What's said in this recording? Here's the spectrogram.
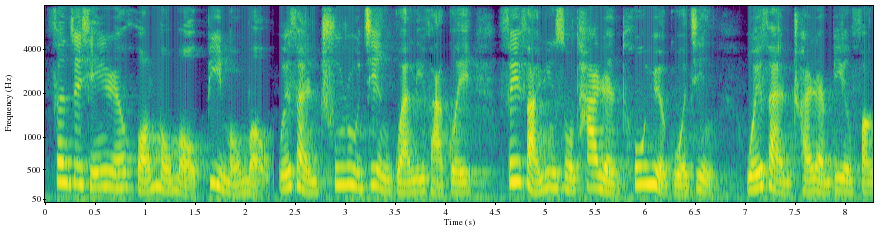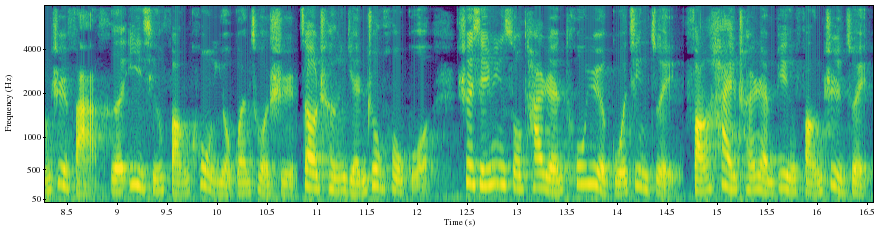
犯罪嫌疑人黄某某、毕某某违反出入境管理法规，非法运送他人偷越国境，违反传染病防治法和疫情防控有关措施，造成严重后果，涉嫌运送他人偷越国境罪、妨害传染病防治罪，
